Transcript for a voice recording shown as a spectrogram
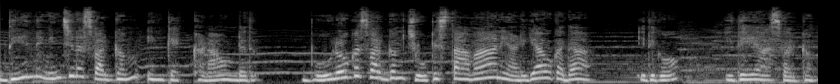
దీన్ని మించిన స్వర్గం ఇంకెక్కడా ఉండదు. భూలోక స్వర్గం చూపిస్తావా అని అడిగావు కదా ఇదిగో ఇదే ఆ స్వర్గం.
